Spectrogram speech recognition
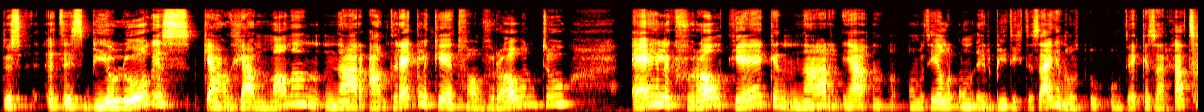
Dus het is biologisch, gaan mannen naar aantrekkelijkheid van vrouwen toe, eigenlijk vooral kijken naar, ja, om het heel oneerbiedig te zeggen, hoe, hoe dik is haar gat?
